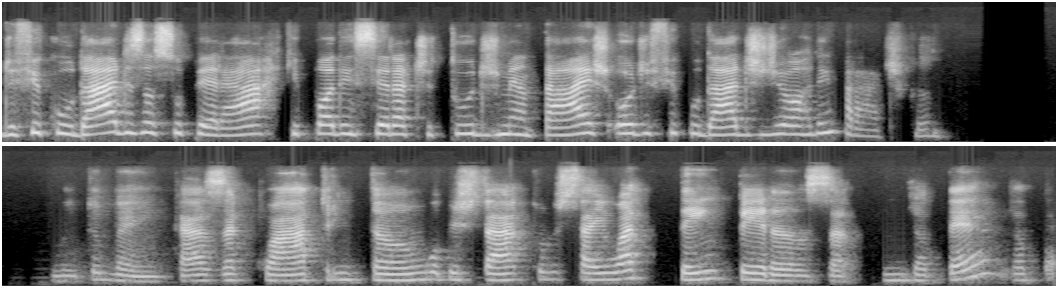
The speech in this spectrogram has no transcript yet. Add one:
Dificuldades a superar, que podem ser atitudes mentais ou dificuldades de ordem prática. Muito bem. Casa 4, então, obstáculo saiu a temperança. Já até, já até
